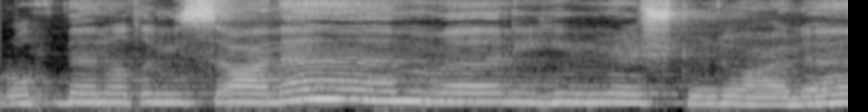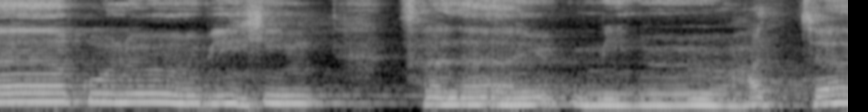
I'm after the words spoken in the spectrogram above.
ربنا اطمس على أموالهم واشتد على قلوبهم. فلا يؤمنوا حتى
